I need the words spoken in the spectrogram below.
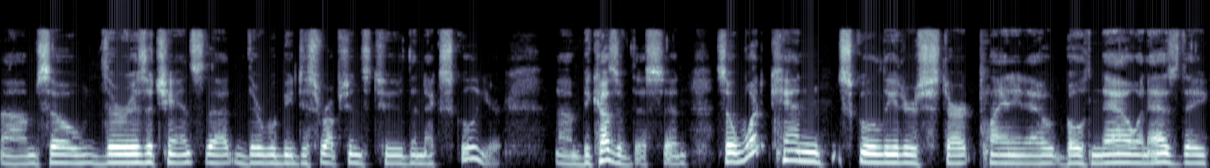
um, so there is a chance that there will be disruptions to the next school year um, because of this. And so what can school leaders start planning out both now and as they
